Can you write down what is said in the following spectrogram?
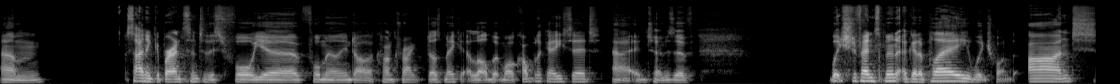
Um, signing Gudbranson to this four million dollar contract does make it a little bit more complicated uh, in terms of which defensemen are going to play, which ones aren't.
